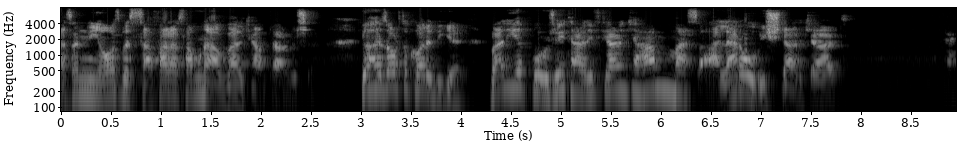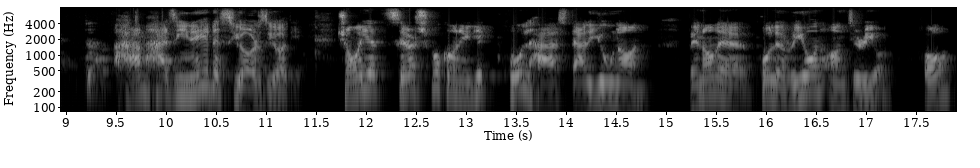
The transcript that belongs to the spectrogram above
اصلا نیاز به سفر از همون اول کمتر بشه. یا هزار تا کار دیگه. ولی یه پروژه تعریف کردن که هم مسئله رو بیشتر کرد هم هزینه بسیار زیادی. شما یه سرچ بکنید یک پل هست در یونان به نام پل ریون آنتیریون. خب؟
